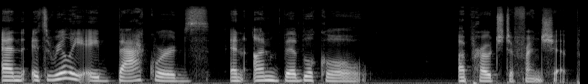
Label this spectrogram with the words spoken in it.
And it's really a backwards and unbiblical approach to friendship.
